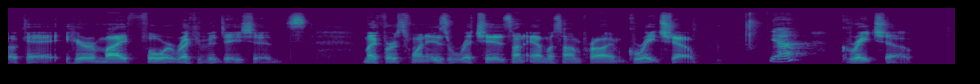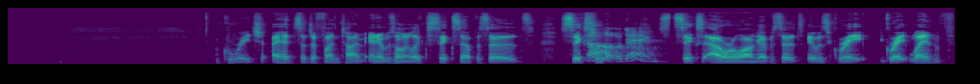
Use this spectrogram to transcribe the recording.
Okay, here are my four recommendations. My first one is Riches on Amazon Prime. Great show. Yeah. Great show. Great. Sh- I had such a fun time, and it was only like six episodes, six Oh dang. six hour long episodes. It was great. Great length.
